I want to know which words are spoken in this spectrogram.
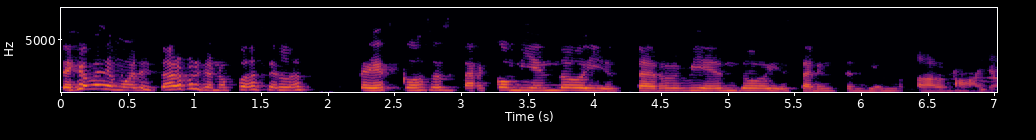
déjame de molestar porque no puedo hacer las tres cosas, estar comiendo y estar viendo y estar entendiendo todo el rollo.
